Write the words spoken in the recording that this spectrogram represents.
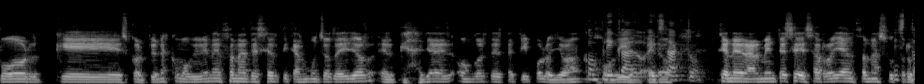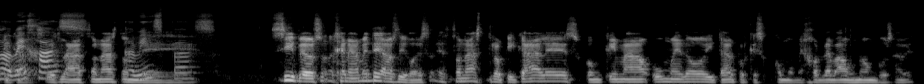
porque escorpiones, como viven en zonas desérticas, muchos de ellos, el que haya hongos de este tipo lo llevan Complicado, jodido, pero exacto. generalmente se desarrolla en zonas subtropicales. es las zonas donde. avispas. Sí, pero generalmente ya os digo, es, es zonas tropicales, con clima húmedo y tal, porque es como mejor le va a un hongo, ¿sabes?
